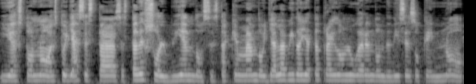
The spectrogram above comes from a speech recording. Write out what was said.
y esto no, esto ya se está, se está disolviendo, se está quemando, ya la vida ya te ha traído a un lugar en donde dices, ok, no,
